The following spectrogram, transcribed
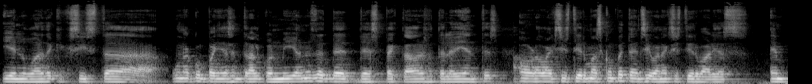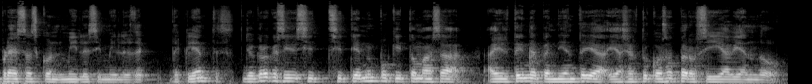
y en lugar de que exista una compañía central con millones de, de, espectadores o televidentes, ahora va a existir más competencia y van a existir varias empresas con miles y miles de, de, clientes. Yo creo que sí, sí, sí tiende un poquito más a, a irte independiente y a, y a, hacer tu cosa, pero sigue habiendo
